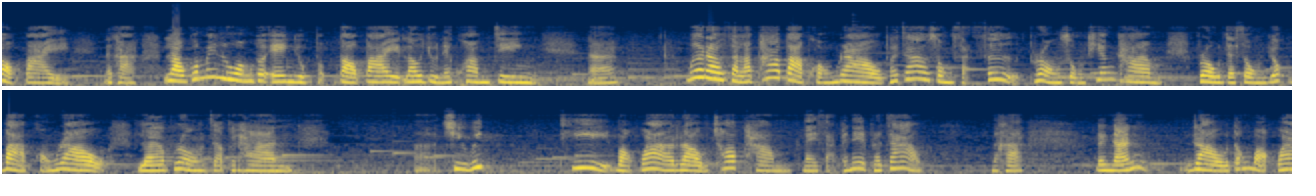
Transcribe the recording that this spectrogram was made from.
ออกไปนะคะ เราก็ไม่ลวงตัวเองอยู่ต่อไปเราอยู่ในความจริง นะ เมื่อเราสารภาพบาปของเราพระเจ้าทรงสัตย์ซื่อ พระองค์ทรงเที่ยงธรรม พระองค์จะทรงยกบาปของเรา แล้วพระองค์จะประทานชีวิตที่บอกว่าเราชอบธรรมในสายพระเนตรพระเจ้านะคะ ดังนั้นเราต้องบอกว่า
